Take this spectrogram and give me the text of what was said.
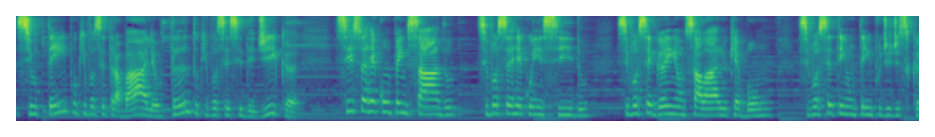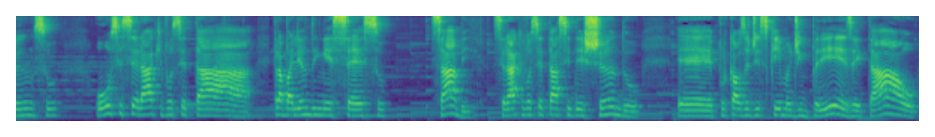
se o tempo que você trabalha, o tanto que você se dedica, se isso é recompensado, se você é reconhecido, se você ganha um salário que é bom, se você tem um tempo de descanso, ou se será que você está trabalhando em excesso, sabe? Será que você está se deixando é, por causa de esquema de empresa e tal?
